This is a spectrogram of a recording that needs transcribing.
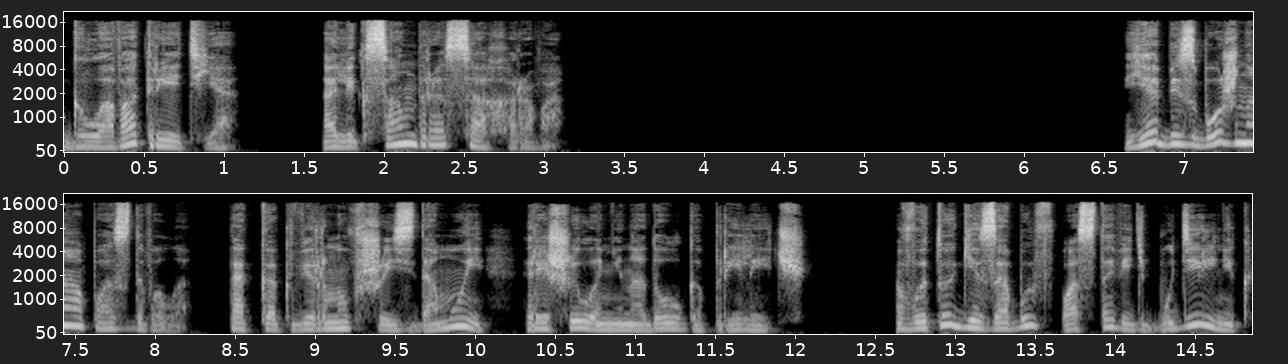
Глава третья. Александра Сахарова. Я безбожно опаздывала, так как, вернувшись домой, решила ненадолго прилечь. В итоге, забыв поставить будильник,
